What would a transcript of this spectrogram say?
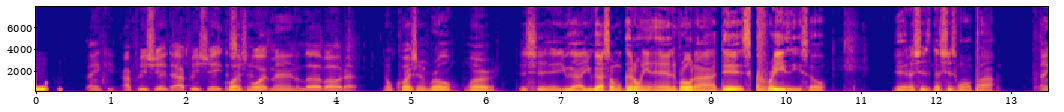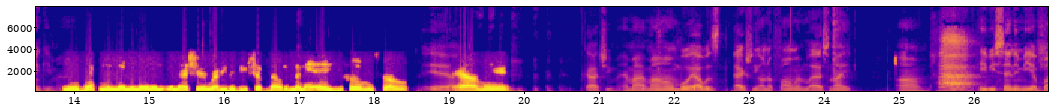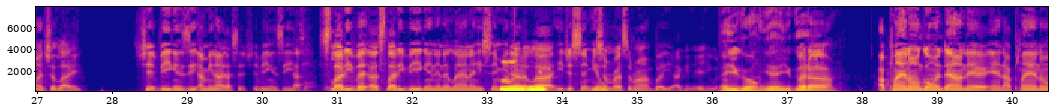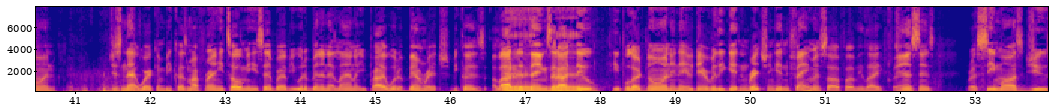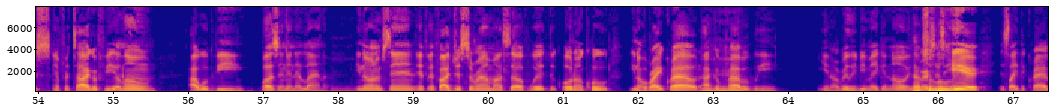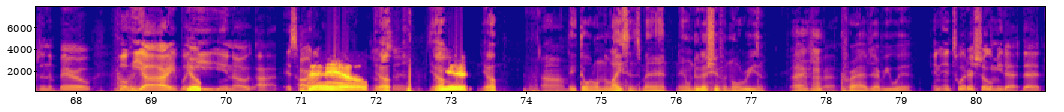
Fire. Thank you. I appreciate that. I appreciate the Question. support, man. The love, all that. No question, bro. Word. This shit, you got you got something good on your hands, bro. The idea is crazy. So, yeah, that's just that's just one pop. Thank you, man. Yeah, definitely let me know when, when that shit ready to be shipped out. I'm in the A, you feel me? So, Yeah, yeah, I mean, got you, man. My my homeboy, I was actually on the phone with him last night. Um, he be sending me a bunch of like shit vegan Z. I mean, I, I said shit vegan Z. Slutty, ve- uh, slutty vegan in Atlanta. He sent me that a Mhm. lot. He just sent me Yo. some restaurant, but yeah, I can hear you. There you go. Yeah, you go. But uh, I plan on going down there, and I plan on just networking because my friend he told me he said, bro, if you would have been in Atlanta, you probably would have been rich because a lot of the things that I do, people are doing, and they they're really getting rich and getting famous off of it. Like for instance, bro, sea moss juice and photography alone, I would be buzzing in Atlanta. Mm. You know what I'm saying? If if I just surround myself with the quote unquote, you know, right crowd, I could Mhm. probably, you know, really be making noise. Absolutely. Versus here, it's like the crabs in the barrel. Oh, he all right, but Yep. he, you know, I, it's hard. damn. You know what I'm Yep. Yep. Yeah. Yep. Um, They throw it on the license, man. They don't do that shit for no reason. facts, Mhm. Crabs everywhere. And and Twitter showed me that that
